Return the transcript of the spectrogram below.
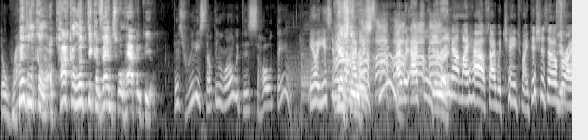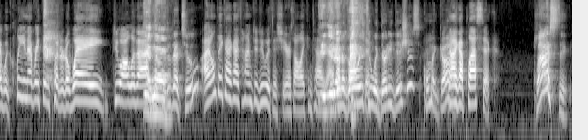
biblical, apocalyptic events will happen to you. There's really something wrong with this whole thing. You know, it used to be Yes, time I there would. I would actually You're clean right. out my house. I would change my dishes over. I would clean everything, put it away, do all of that. Yeah, no. You do that too? I don't think I got time to do it this year. Is all I can tell you. You're going to go plastic. into with dirty dishes? Oh my God. No, I got plastic. Plastic?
